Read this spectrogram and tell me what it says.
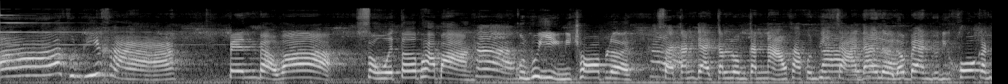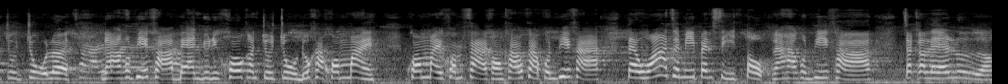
ป้าคุณพี่ขาเป็นแบบว่า สเวตเตอร์ผ้าบาง ค่ะคุณผู้หญิงนี่ชอบเลย ค่ะใส่กันแดดกันลมกันหนาวค่ะ คุณพี่ได้จ๋าได้เลย ค่ะแล้วแบรนด์ยูนิโคกันจุๆเลยใช่นะคุณพี่ขาแบรนด์ยูนิโคกันจุๆดูค่ะ ความใหม่ ความใหม่ความสะอาดของเขาค่ะ คุณพี่ขาแต่ว่าจะมีเป็นสีตกนะคะ คุณพี่ขาจักระแลเหลือง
